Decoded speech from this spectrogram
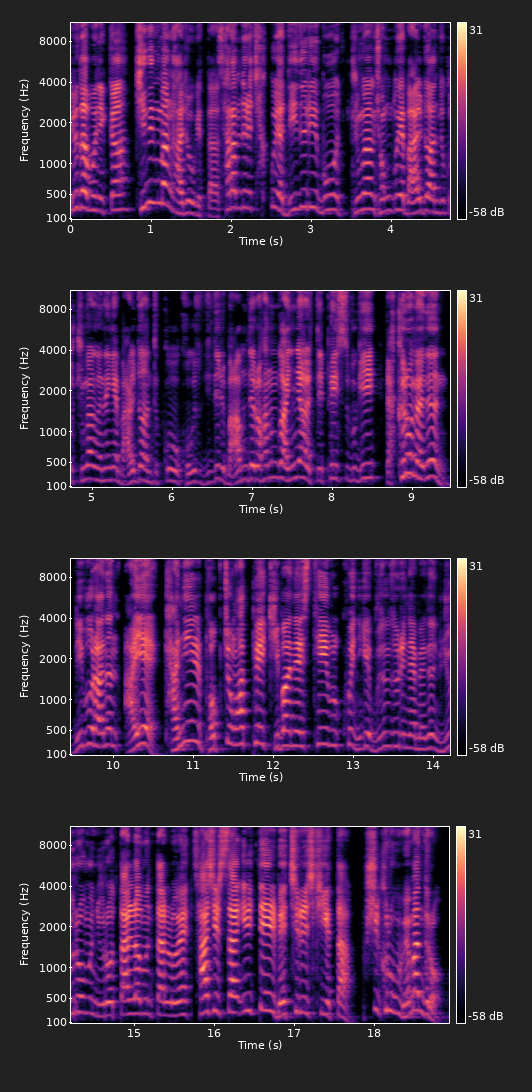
그러다 보니까 기능만 가져오겠다. 사람들이 자꾸 야 니들이 뭐 중앙 정부의 말도 안 듣고 중앙 은행의 말도 안 듣고 거기서 니들이 마음대로 하는 거 아니냐 할 때 페이스북이 야 그러면은 리브라는 아예 단일 법정 화폐 기반의 스테이블 코인 이게 무슨 소리냐면은 유로면 유로 달러면 달러에 사실상 1대1 매치를 시키겠다. 혹시 그럼 왜 만들어?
